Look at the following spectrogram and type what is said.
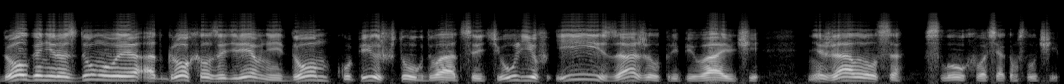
Долго не раздумывая, отгрохал за деревней дом, купил штук двадцать ульев и зажил припеваючи, не жаловался вслух, во всяком случае.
